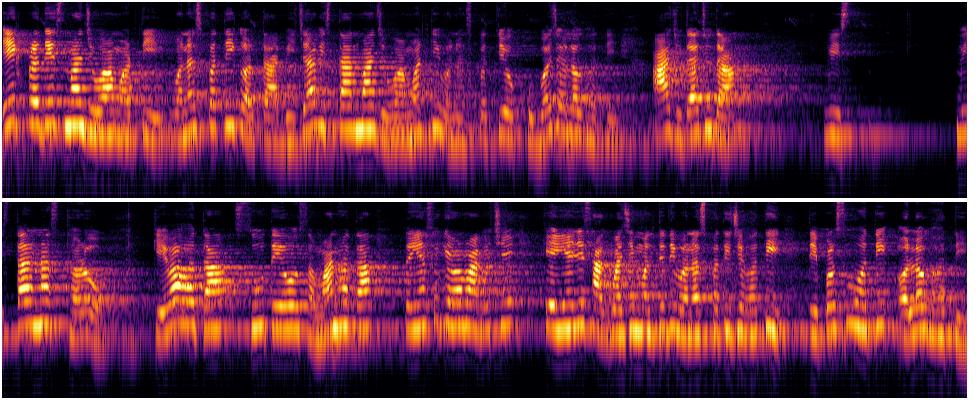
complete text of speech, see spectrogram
એક પ્રદેશમાં જોવા મળતી વનસ્પતિ કરતાં બીજા વિસ્તારમાં જોવા મળતી વનસ્પતિઓ ખૂબ જ અલગ હતી. આ જુદા જુદા વિસ, વિસ્તારના સ્થળો કેવા હતા? શું તેઓ સમાન હતા? તો અહીંયા શું કહેવામાં આવ્યું છે? કે અહીંયા જે શાકભાજી મળતી હતી, વનસ્પતિ જે હતી, તે પણ શું હતી? અલગ હતી.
